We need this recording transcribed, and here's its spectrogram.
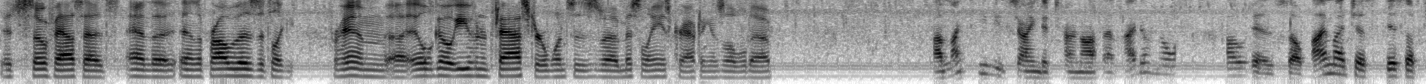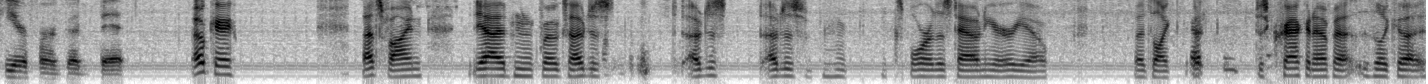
it's so fast that it's and the and the problem is it's like for him uh, it'll go even faster once his uh, miscellaneous crafting is leveled up. Uh, my TV's trying to turn off, and I don't know how it is, so I might just disappear for a good bit. Okay, that's fine. Yeah, folks, I've just I've just I've just explore this town here, you know. It's like it, just cracking up at it's like uh,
